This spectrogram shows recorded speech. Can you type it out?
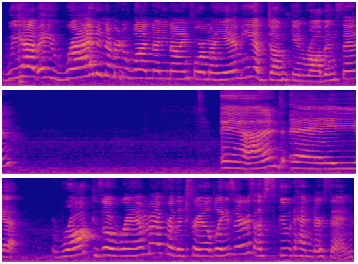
We have a red number to 199 for Miami of Duncan Robinson. And a Rock the Rim for the Trailblazers of Scoot Henderson.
